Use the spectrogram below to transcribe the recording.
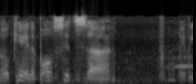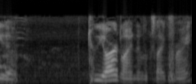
Okay, the ball sits uh, maybe the two-yard line. It looks like Frank.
